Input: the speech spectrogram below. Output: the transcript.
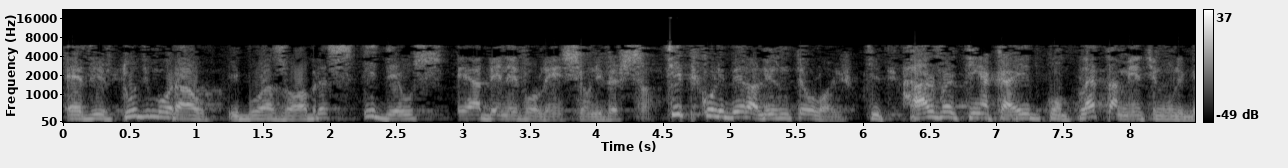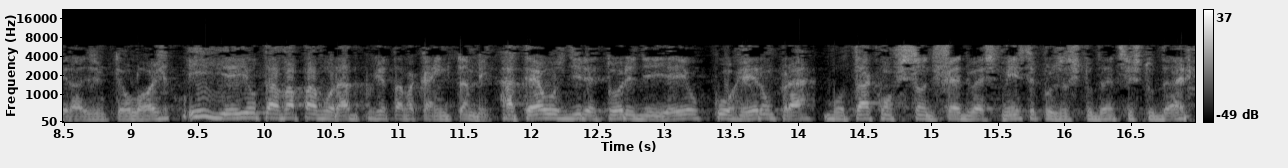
é virtude moral e boas obras, e Deus é a benevolência universal. Típico liberalismo teológico. Típico. Harvard tinha caído completamente no liberalismo teológico e Yale estava apavorado porque estava caindo também. Até os diretores de Yale correram para botar a confissão de fé de Westminster para os estudantes estudarem.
